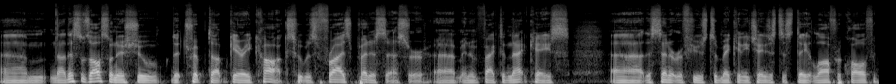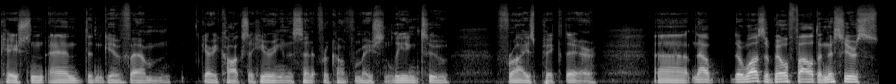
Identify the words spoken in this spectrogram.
Um, now, this was also an issue that tripped up Gary Cox, who was Frye's predecessor. Um, and in fact, in that case, uh, the Senate refused to make any changes to state law for qualification and didn't give um, Gary Cox a hearing in the Senate for confirmation, leading to Frye's pick there. Uh, now, there was a bill filed in this year's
